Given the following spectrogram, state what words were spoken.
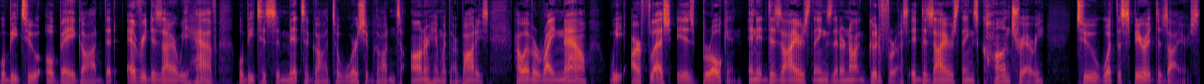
will be to obey God, that every desire we have will be to submit to God, to worship God, and to honor Him with our bodies. However, right now, we our flesh is broken and it desires things that are not good for us. It desires things contrary to what the spirit desires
